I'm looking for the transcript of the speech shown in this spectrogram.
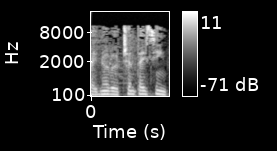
85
